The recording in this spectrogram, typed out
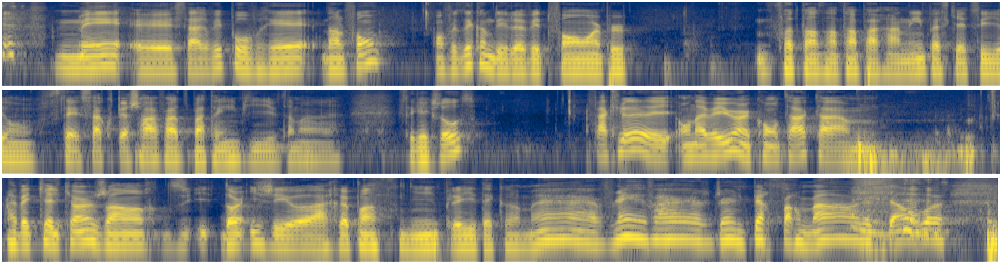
mais euh, c'est arrivé pour vrai. Dans le fond, on faisait comme des levées de fonds un peu une fois de temps en temps par année parce que, tu ça coûtait cher faire du patin, puis évidemment, c'est quelque chose. Fait que là, on avait eu un contact à, avec quelqu'un, genre, du- d'un IGA à Repentigny. Puis là, il était comme, ah, venez faire une performance. on va. Puis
